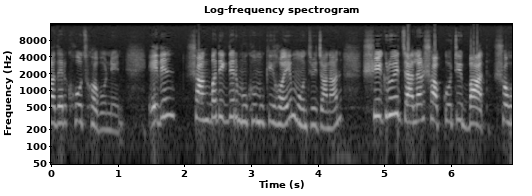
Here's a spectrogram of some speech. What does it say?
তাদের খোঁজ খবর নেন। এদিন সাংবাদিকদের মুখোমুখি হয়ে মন্ত্রী জানান, শীঘ্রই জেলার সবকটি বাঁধ সহ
